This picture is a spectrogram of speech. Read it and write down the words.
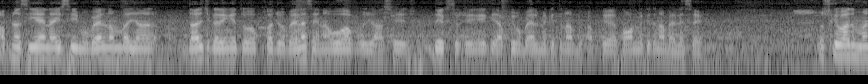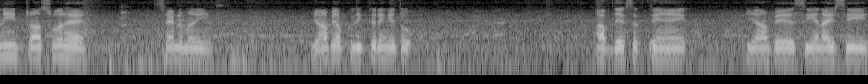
अपना C N I C mobile number यहाँ दर्ज करेंगे तो आपका जो बैलेंस है ना, वो आप यहाँ से देख सकेंगे कि आपके मोबाइल में कितना, आपके अकाउंट में कितना बैलेंस है। उसके बाद मनी ट्रांसफ़र है, सेंड मनी। यहाँ पे आप क्लिक करेंगे तो आप देख सकते हैं, यहाँ पे C N I C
